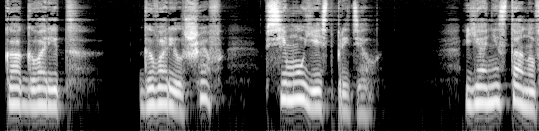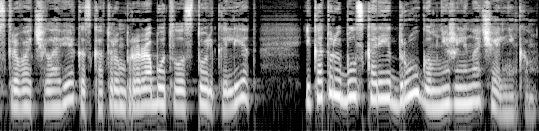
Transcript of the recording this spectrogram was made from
Как говорит, говорил шеф, всему есть предел. Я не стану вскрывать человека, с которым проработала столько лет, и который был скорее другом, нежели начальником.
